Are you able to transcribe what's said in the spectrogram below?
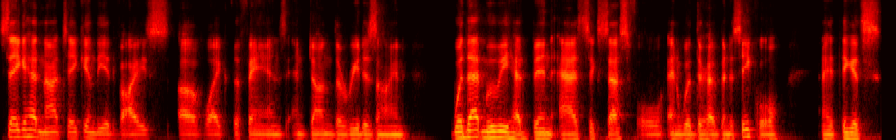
Sega had not taken the advice of like the fans and done the redesign, would that movie have been as successful and would there have been a sequel? And I think it's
